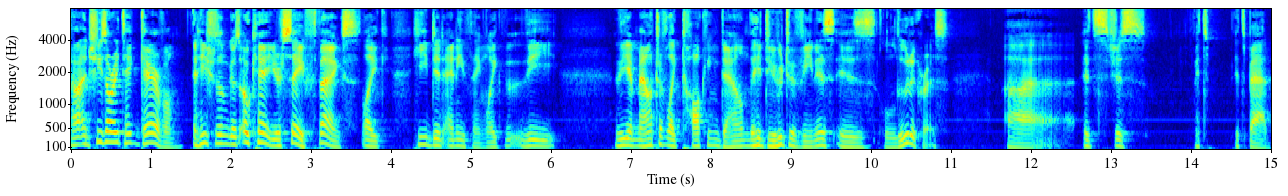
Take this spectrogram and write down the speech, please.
Uh, and she's already taken care of him. And he shows up and goes, "Okay, you're safe. Thanks." Like he did anything. Like the the amount of like talking down they do to Venus is ludicrous. Uh, it's just it's bad.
